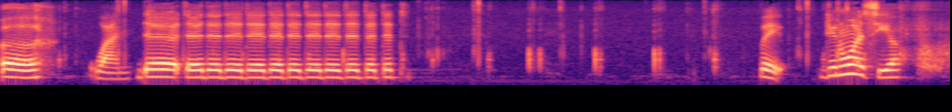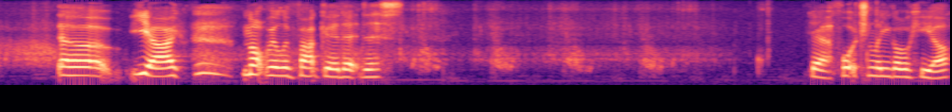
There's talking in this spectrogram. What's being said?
uh, one. Wait, do you know what is here? Uh, yeah, I'm not really that good at this. Yeah, fortunately you go here.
